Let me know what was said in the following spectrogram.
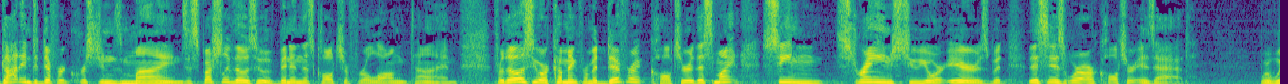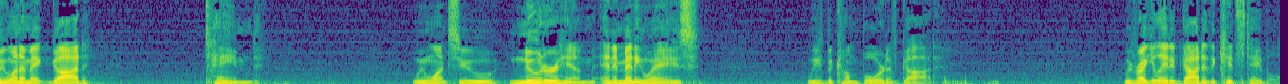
got into different Christians' minds, especially those who have been in this culture for a long time. For those who are coming from a different culture, this might seem strange to your ears, but this is where our culture is at, where we want to make God tamed. We want to neuter him, and in many ways, we've become bored of God. We've regulated God to the kids' table.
